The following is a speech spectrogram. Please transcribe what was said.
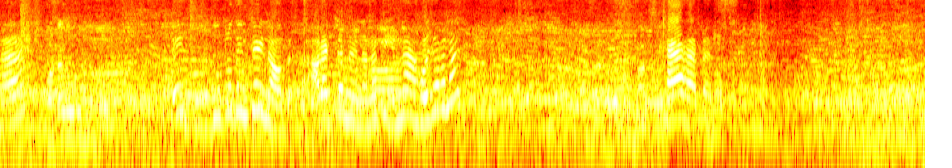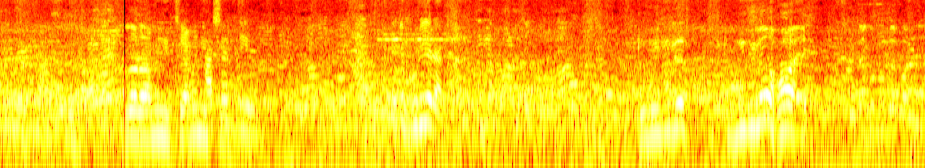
হ্যাঁ? এই দুটো তিনটেই নাও আর একটা নেই না নাকি? না হয়ে যাবে না? হ্যাঁ হ্যাঁ ব্যাস। দাদা আমি নিচ্ছি আমি নিচ্ছি। একটু ঘুরিয়ে রাখো। তুমি দিলে তুমি দিলেও হয় সেটা কোনো ব্যাপার না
